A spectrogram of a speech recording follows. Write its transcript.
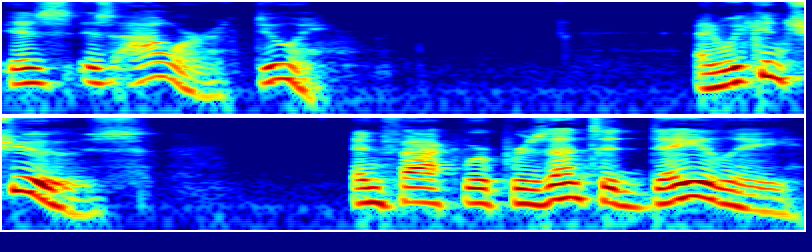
is, is our doing. And we can choose. In fact, we're presented daily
